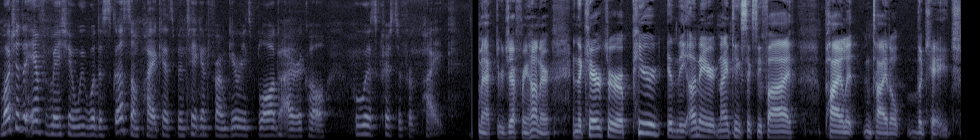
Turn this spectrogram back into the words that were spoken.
Much of the information we will discuss on Pike has been taken from Gary's blog article, Who is Christopher Pike? Actor Jeffrey Hunter, and the character appeared in the unaired 1965 pilot entitled The Cage.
